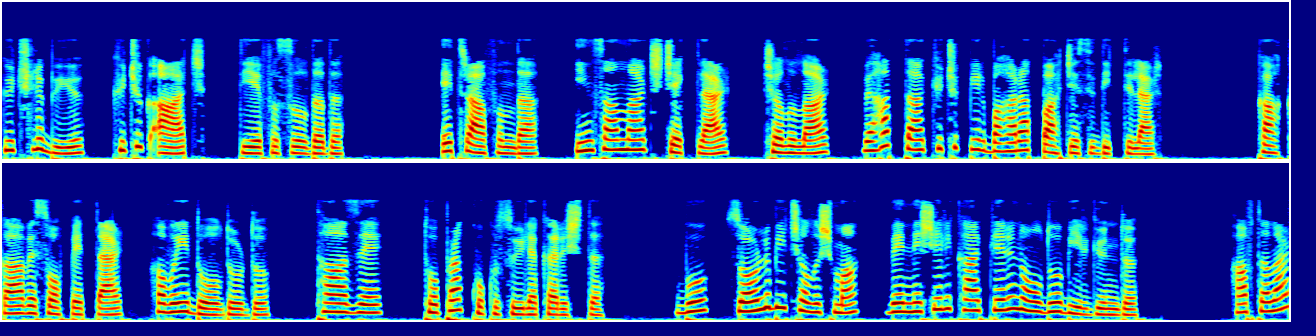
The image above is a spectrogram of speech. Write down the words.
Güçlü büyü, küçük ağaç, diye fısıldadı. Etrafında, insanlar çiçekler, çalılar ve hatta küçük bir baharat bahçesi diktiler. Kahkaha ve sohbetler, havayı doldurdu. Taze, toprak kokusuyla karıştı. Bu, zorlu bir çalışma ve neşeli kalplerin olduğu bir gündü. Haftalar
